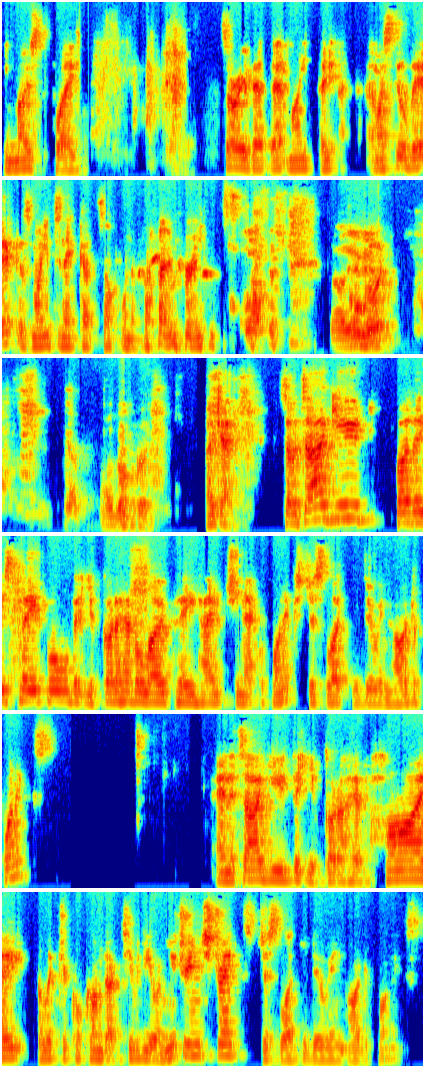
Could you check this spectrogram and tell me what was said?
in most places. Sorry about that, mate. Am I still there? Because my internet cuts off when the phone rings. oh, all good? Yep, all good. All good. Okay. So it's argued by these people that you've got to have a low pH in aquaponics, just like you do in hydroponics. And it's argued that you've got to have high electrical conductivity or nutrient strength, just like you do in hydroponics.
